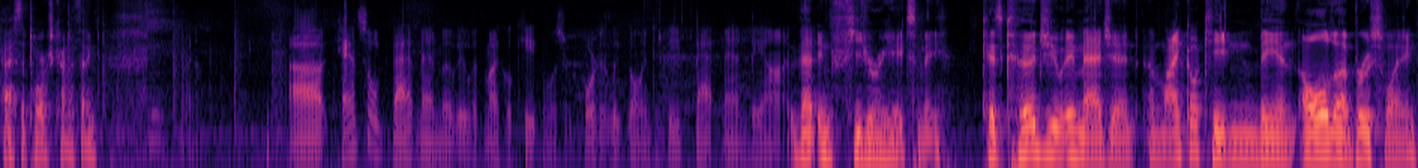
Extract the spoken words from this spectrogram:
pass the torch kind of thing. Uh, canceled Batman movie with Michael Keaton was reportedly going to be Batman Beyond. That infuriates me. Because could you imagine a Michael Keaton being old uh, Bruce Wayne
